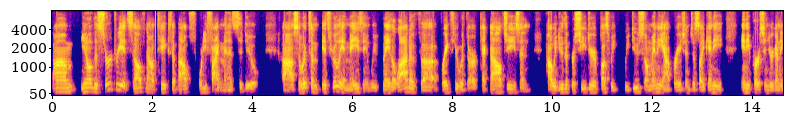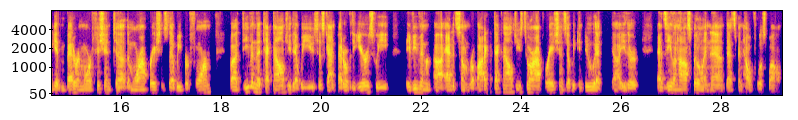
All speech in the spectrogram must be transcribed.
um, you know the surgery itself now takes about 45 minutes to do. Uh, so it's um, it's really amazing. We've made a lot of uh, breakthrough with our technologies and how we do the procedure. Plus we we do so many operations just like any any person. You're going to get better and more efficient uh, the more operations that we perform. But even the technology that we use has gotten better over the years. We have even uh, added some robotic technologies to our operations that we can do at uh, either at Zeeland Hospital, and uh, that's been helpful as well.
